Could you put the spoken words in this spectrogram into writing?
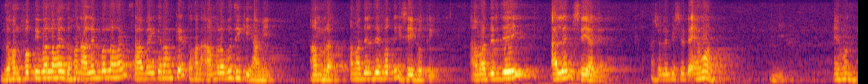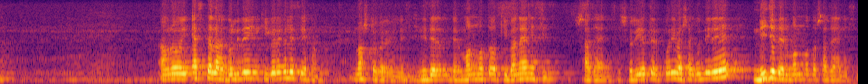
যখন ফকি বলা হয় যখন আলেম বলা হয় সাহাবাই কেরামকে তখন আমরা বুঝি কি? আমি। আমরা। আমাদের যে ফকি সেই ফকি আমাদের যেই আলেম সেই আলেম। আসলে বিষয়টা এমন। এমন না। আমরা ওই এস্তেলাহ গুলিতে কি করে ফেলেছি এখন? নষ্ট করে ফেলেছি। নিজেদের মন মতো কি বানায় নিছি? সাজায় নিছি। শরীয়তের পরিভাষাগুলিরে নিজেদের মন মতো সাজায় নিছি।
